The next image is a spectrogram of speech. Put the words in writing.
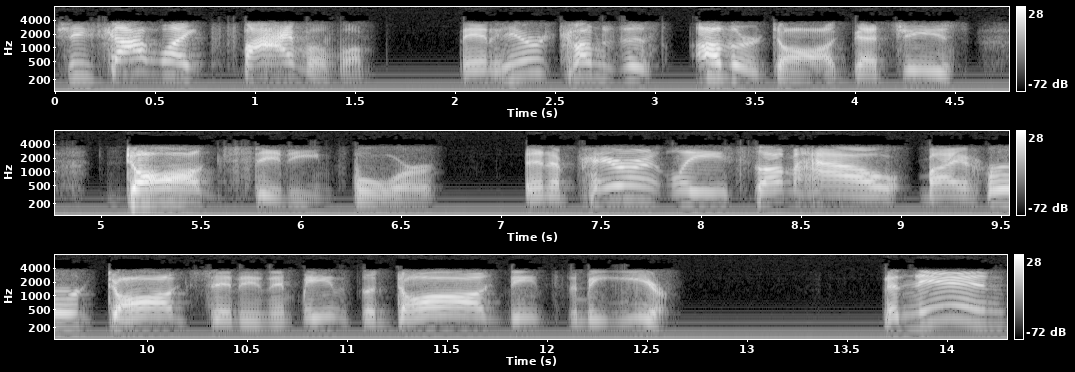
She's got like five of them. And here comes this other dog that she's dog sitting for. And apparently, somehow, by her dog sitting, it means the dog needs to be here. And then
